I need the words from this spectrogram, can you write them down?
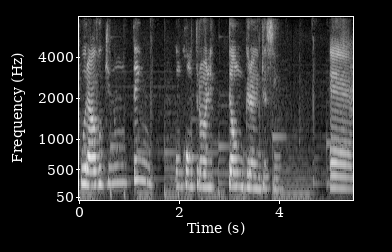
por algo que não tem um controle tão grande assim. É,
